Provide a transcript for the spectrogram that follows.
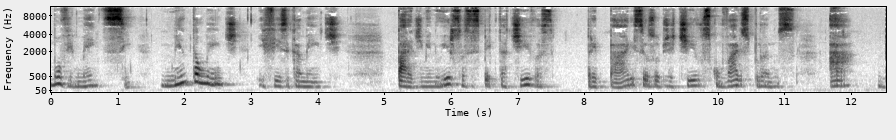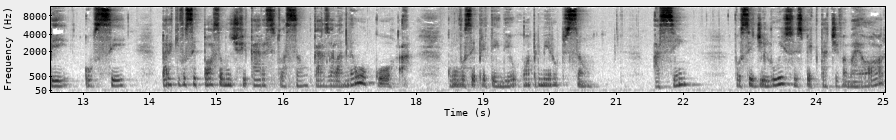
Movimente-se mentalmente e fisicamente para diminuir suas expectativas Prepare seus objetivos com vários planos A, B ou C para que você possa modificar a situação caso ela não ocorra como você pretendeu com a primeira opção. Assim, você dilui sua expectativa maior,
